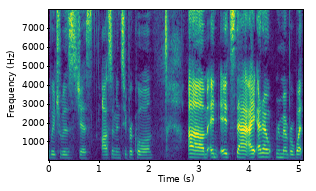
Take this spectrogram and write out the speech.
which was just awesome and super cool. Um, and it's that I, I don't remember what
